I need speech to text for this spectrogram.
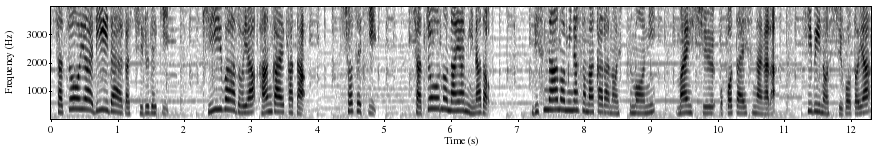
社長やリーダーが知るべきキーワードや考え方書籍社長の悩みなどリスナーの皆様からの質問に毎週お答えしながら日々の仕事や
